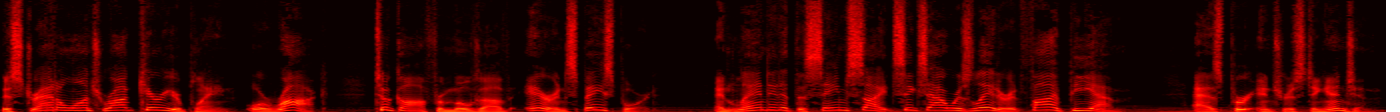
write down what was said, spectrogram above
The Stratolaunch Rock Carrier Plane, or ROC, took off from Mojave Air and Spaceport and landed at the same site six hours later at 5 p.m. As per Interesting Engineering,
